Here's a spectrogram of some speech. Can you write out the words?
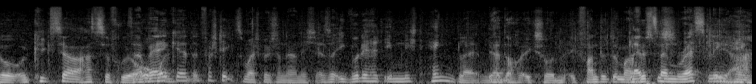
So, und kriegst ja, hast du früher auch. Aber mal- ich, äh, das verstehe ich zum Beispiel schon ja nicht. Also ich würde halt eben nicht hängen bleiben. Ja, so. doch, ich schon. Ich fand das immer bleibst witzig. beim Wrestling ja, hängen.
